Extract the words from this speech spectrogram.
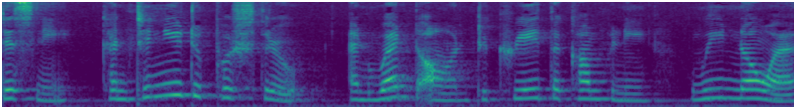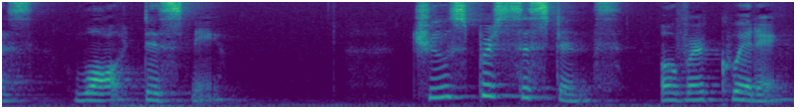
Disney continued to push through and went on to create the company we know as Walt Disney. Choose persistence over quitting.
